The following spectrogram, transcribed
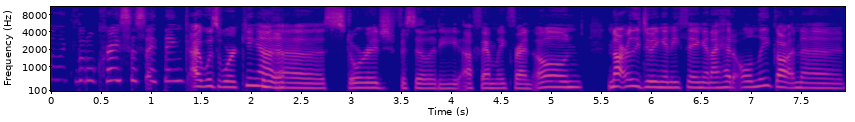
own like little crisis. I think I was working at a storage facility a family friend owned, not really doing anything, and I had only gotten a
